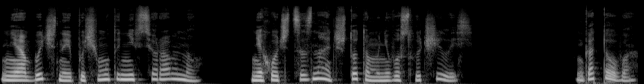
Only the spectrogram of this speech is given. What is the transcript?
Необычно и почему-то не все равно. Мне хочется знать, что там у него случилось. Готово.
